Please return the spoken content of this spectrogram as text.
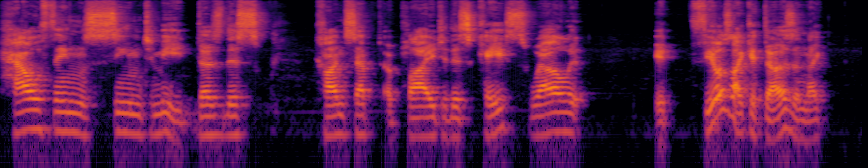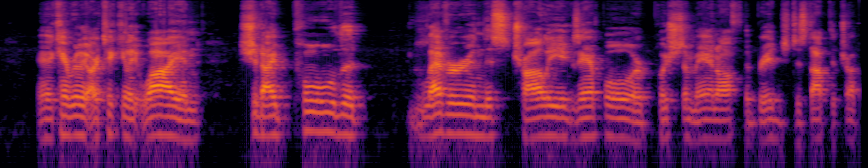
how things seem to me. Does this concept apply to this case? Well, it it feels like it does, and I I can't really articulate why. And should I pull the lever in this trolley example or push the man off the bridge to stop the trolley?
